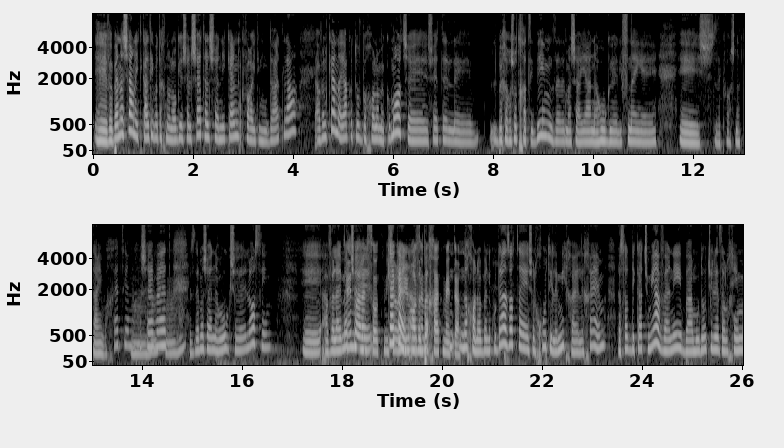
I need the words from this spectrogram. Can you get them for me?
Uh, ובין השאר נתקלתי בטכנולוגיה של שתל, שאני כן כבר הייתי מודעת לה, אבל כן, היה כתוב בכל המקומות ששתל... Uh, בחירשות חצידים, זה מה שהיה נהוג אה, לפני, אה, אה, זה כבר שנתיים וחצי, אני חושבת. זה מה שהיה נהוג שלא עושים. אבל האמת אין ש... אין מה לעשות, כן, נשארים כן, עם אוזן ב... אחת מתה. נכון, אבל בנקודה הזאת שלחו אותי למיכה, אליכם, לעשות בדיקת שמיעה, ואני, במודעות שלי, זה הולכים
